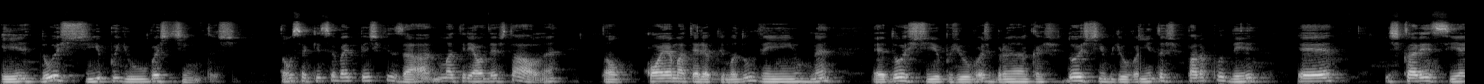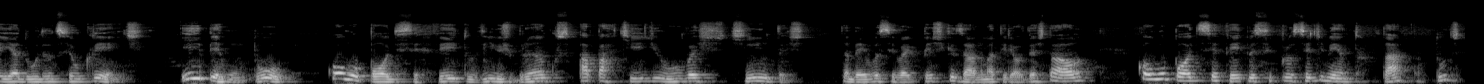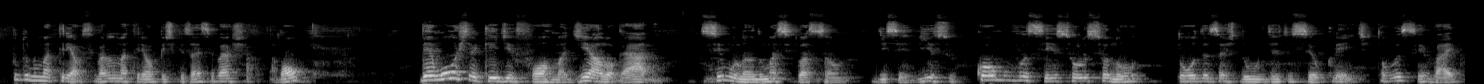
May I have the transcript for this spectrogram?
e dois tipos de uvas tintas. Então, isso aqui você vai pesquisar no material desta aula, né? Então, qual é a matéria-prima do vinho, né? É, dois tipos de uvas brancas, dois tipos de uvas tintas, para poder é, esclarecer aí a dúvida do seu cliente. E perguntou como pode ser feito vinhos brancos a partir de uvas tintas. Também você vai pesquisar no material desta aula como pode ser feito esse procedimento, tá? tá tudo, tudo no material. Você vai no material pesquisar e você vai achar, tá bom? Demonstra que de forma dialogada, simulando uma situação de serviço, como você solucionou todas as dúvidas do seu cliente. Então você vai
